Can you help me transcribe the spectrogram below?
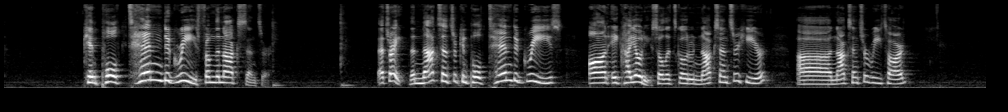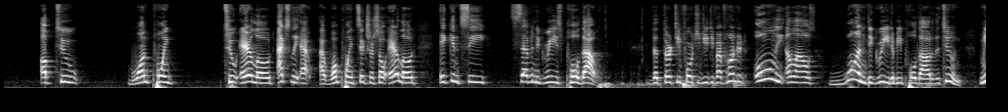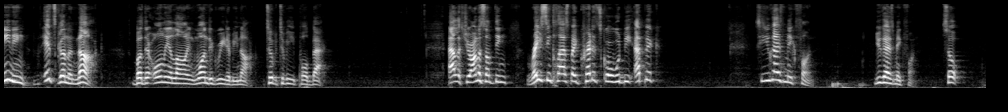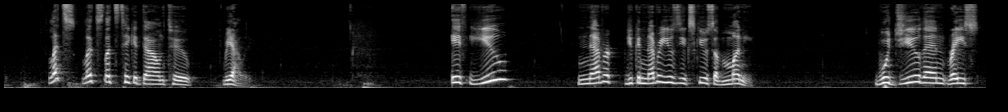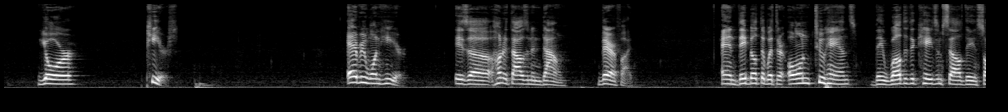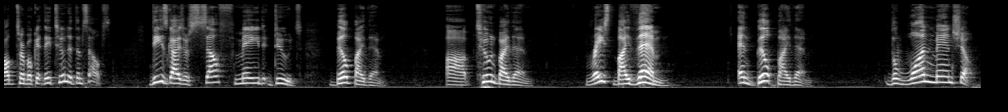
can pull 10 degrees from the knock sensor. That's right. The knock sensor can pull 10 degrees on a coyote. So let's go to knock sensor here. Uh, knock sensor retard. Up to 1.2 air load. Actually, at, at 1.6 or so air load, it can see 7 degrees pulled out. The 1314 GT500 only allows 1 degree to be pulled out of the tune, meaning it's to knock, but they're only allowing 1 degree to be knocked, to, to be pulled back. Alex, you're onto something. Racing class by credit score would be epic. See, you guys make fun. You guys make fun. So let's let's let's take it down to reality. If you never you can never use the excuse of money, would you then race your peers? Everyone here is a hundred thousand and down, verified. And they built it with their own two hands. They welded the cage themselves. They installed the turbo kit. They tuned it themselves. These guys are self-made dudes, built by them, uh, tuned by them, raced by them, and built by them. The one-man show.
